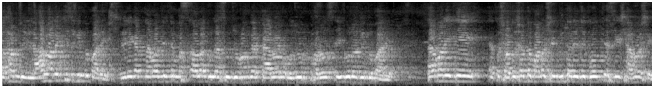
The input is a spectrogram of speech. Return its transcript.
আলহামদুলিল্লাহ। আরও অনেক কিছু কিন্তু পারে। নামাজের যে আছে কারণ এইগুলো কিন্তু পারে। তারপরে যে এত শত শত মানুষের ভিতরে যে বলতেছে সাহসে,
